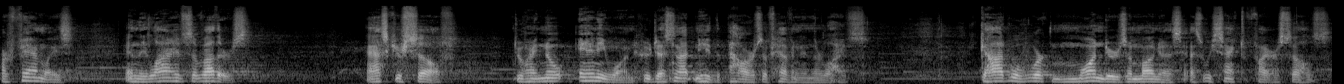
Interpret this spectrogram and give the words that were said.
our families, and the lives of others. Ask yourself Do I know anyone who does not need the powers of heaven in their lives? God will work wonders among us as we sanctify ourselves.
